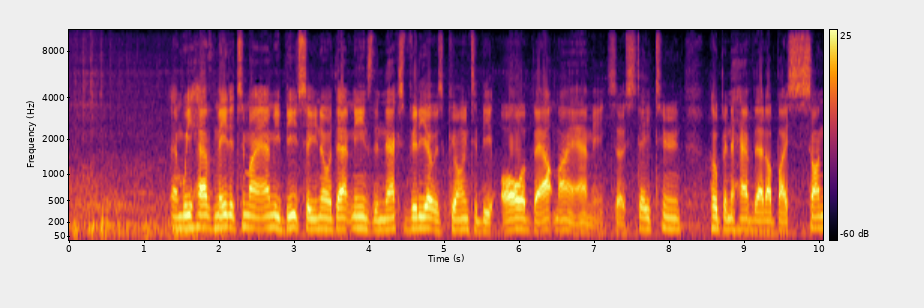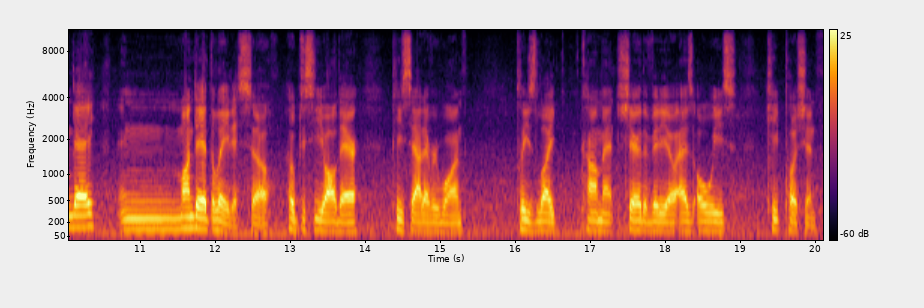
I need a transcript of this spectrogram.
and we have made it to Miami Beach. So, you know what that means. The next video is going to be all about Miami. So, stay tuned. Hoping to have that up by Sunday Monday at the latest. So, hope to see you all there. Peace out, everyone. Please like, comment, share the video. As always, keep pushing.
